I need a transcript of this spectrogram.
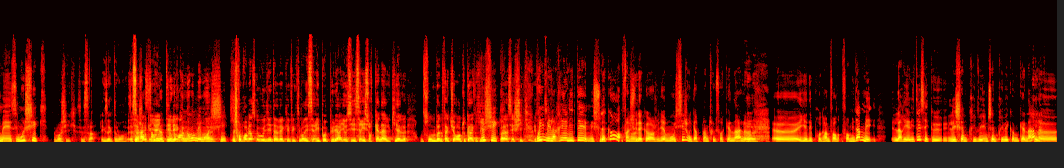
mais c'est moins chic. C'est moins chic, c'est ça, exactement. Ce qui rassemble le plus grand comme- nombre est moins Ouais. chic. Mais je comprends bien ce que vous dites avec effectivement des séries populaires. Il y a aussi les séries sur Canal qui, elles, sont de bonne facture en tout cas. C'est qui... plus chic. Voilà, c'est chic. Oui, mais la réalité, mais je suis d'accord. Enfin, je suis d'accord. Je veux dire, moi aussi, je regarde plein de trucs sur Canal. euh, Ouais. euh, et il y a des programmes for- formidables, mais la réalité, c'est que les chaînes privées, une chaîne privée comme Canal, euh,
